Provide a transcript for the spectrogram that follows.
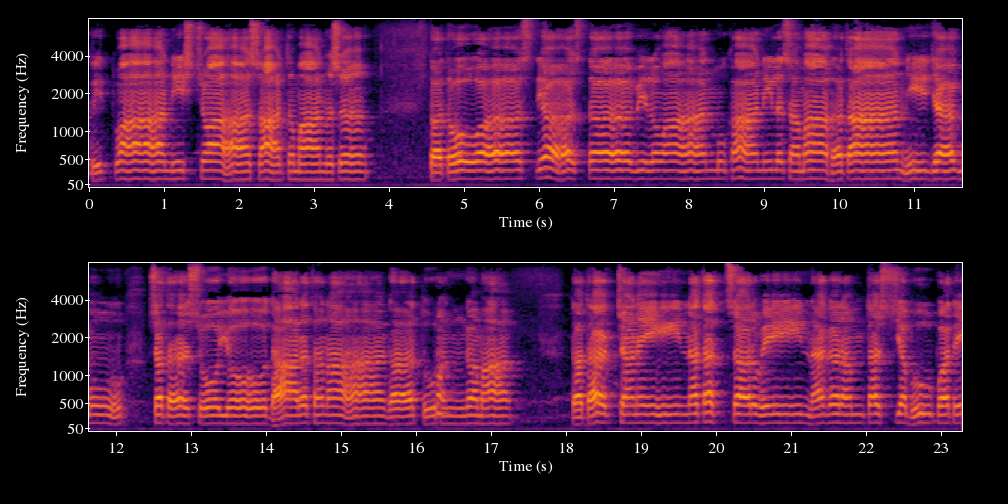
कृत्वा निश्वासार्थमानस। सार्तमानस निजग्मु जग्मु धारथनागतुरङ्गमा ततक्षणै न तत्सर्वे नगरं तस्य भूपते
